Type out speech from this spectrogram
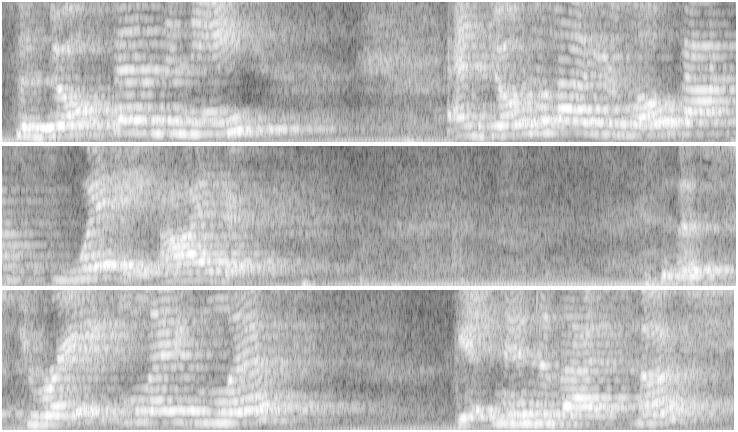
So don't bend the knee and don't allow your low back to sway either. This is a straight leg lift, getting into that tush.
